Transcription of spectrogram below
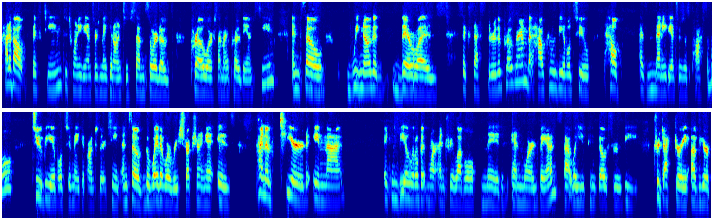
had about 15 to 20 dancers make it onto some sort of pro or semi pro dance team. And so mm-hmm. we know that there was success through the program, but how can we be able to help as many dancers as possible to be able to make it onto their team. And so the way that we're restructuring it is kind of tiered in that it can be a little bit more entry level, mid, and more advanced. That way you can go through the trajectory of your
